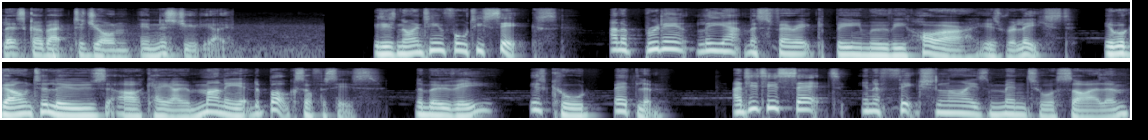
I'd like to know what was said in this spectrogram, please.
let's go back to John in the studio. It is 1946, and a brilliantly atmospheric B movie horror is released. It will go on to lose RKO money at the box offices. The movie is called Bedlam, and it is set in a fictionalised mental asylum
